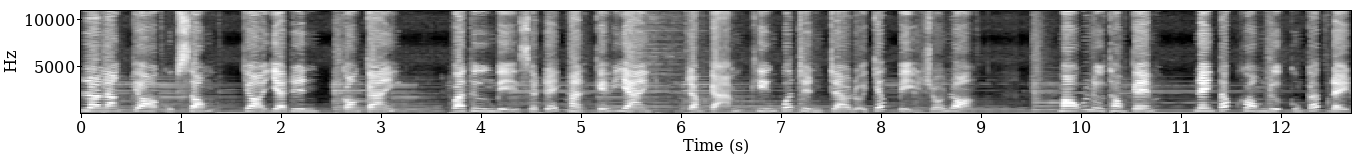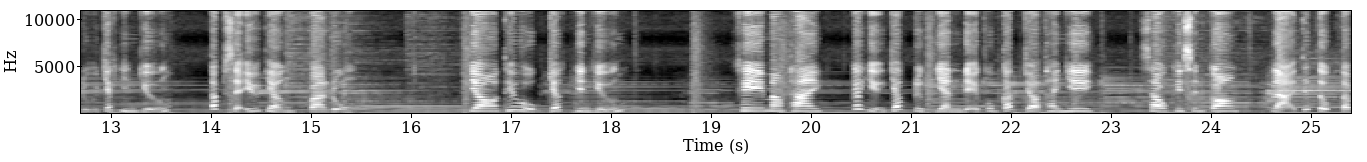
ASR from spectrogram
lo lắng cho cuộc sống, cho gia đình, con cái và thường bị stress mạnh kéo dài, trầm cảm khiến quá trình trao đổi chất bị rối loạn. Máu lưu thông kém nên tóc không được cung cấp đầy đủ chất dinh dưỡng, tóc sẽ yếu dần và rụng. Do thiếu hụt chất dinh dưỡng Khi mang thai, các dưỡng chất được dành để cung cấp cho thai nhi. Sau khi sinh con, lại tiếp tục tập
